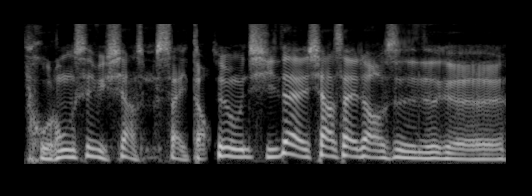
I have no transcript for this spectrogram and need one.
普通 Civic 下什么赛道？所以我们期待下赛道是这个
